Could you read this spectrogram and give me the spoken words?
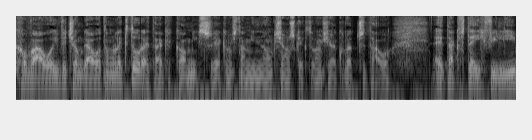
chowało i wyciągało tą lekturę, tak? Komiks, czy jakąś tam inną książkę, którą się akurat czytało. Tak w tej chwili,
